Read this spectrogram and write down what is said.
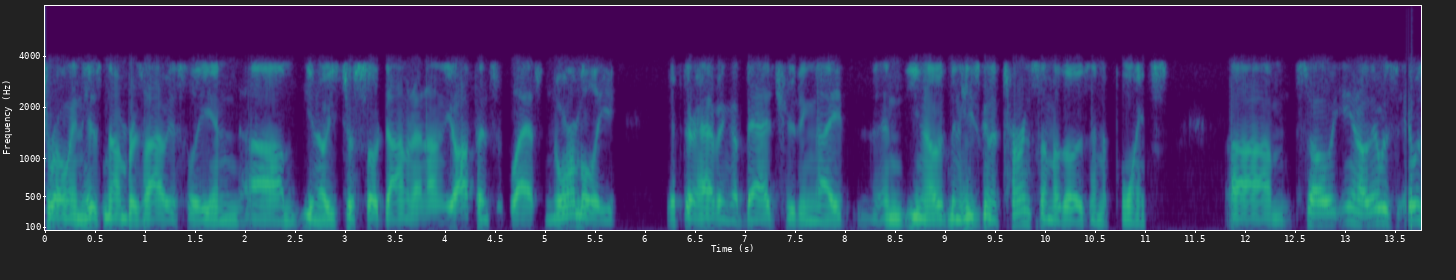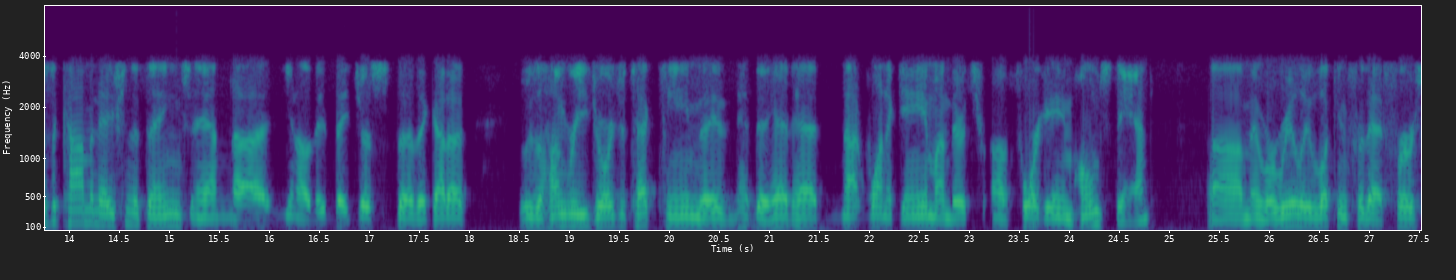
throw in his numbers obviously, and um, you know he's just so dominant on the offensive glass. Normally if they're having a bad shooting night, then you know then he's going to turn some of those into points. Um, so you know it was it was a combination of things, and uh, you know they they just uh, they got a it was a hungry Georgia Tech team. They they had had not won a game on their uh, four game homestand, um, and were really looking for that first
